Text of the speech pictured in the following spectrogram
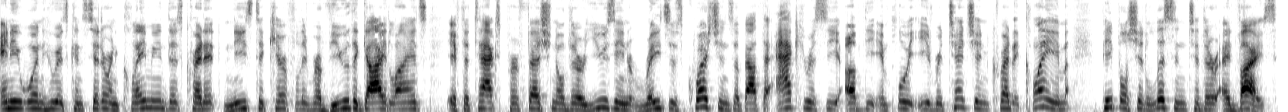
anyone who is considering claiming this credit needs to carefully review the guidelines. If the tax professional they're using raises questions about the accuracy of the employee retention credit claim, people should listen to their advice.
